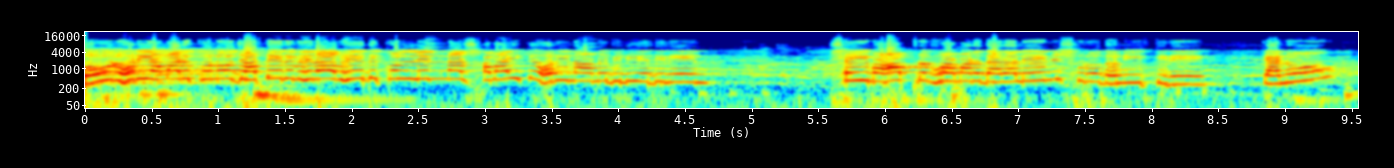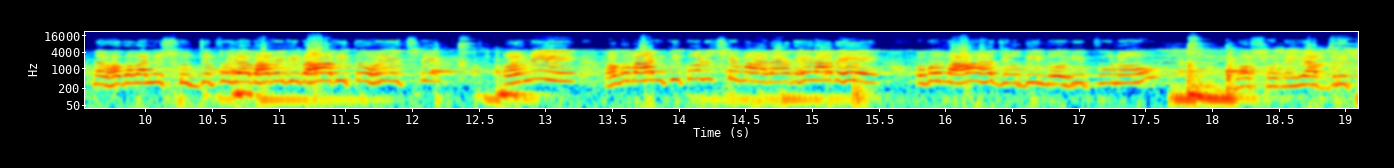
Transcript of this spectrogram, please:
গৌর হরি আমার কোনো জাতের ভেদাভেদ করলেন না, সবাইকে হরি নামে বিলিয়ে দিলেন। সেই মহাপ্রভু আমার দাঁড়ালেন সুরধ্বনির তীরে। কেন? না ভগবানের সূর্য পূজা ভাবে বিভাবিত হয়েছে। অমনি ভগবান কি করছে মা? রাধে রাধে ওগো মা, যদি নহি পুন বসনে আবৃত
